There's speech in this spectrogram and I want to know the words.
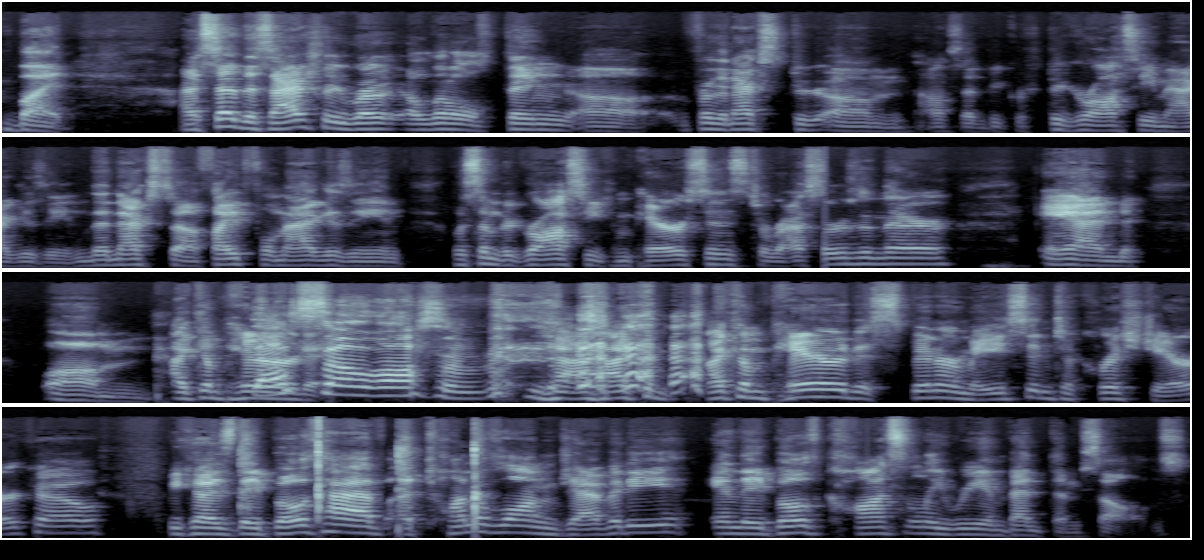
But I said this. I actually wrote a little thing uh, for the next um, I said Degrassi magazine, the next uh, Fightful magazine, with some Degrassi comparisons to wrestlers in there, and um, I compared. That's so awesome. yeah, I, I compared Spinner Mason to Chris Jericho, because they both have a ton of longevity and they both constantly reinvent themselves.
